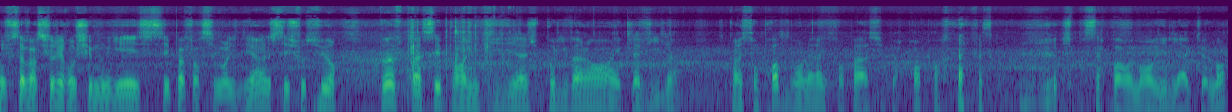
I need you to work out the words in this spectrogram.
Il faut savoir sur les rochers mouillés, c'est pas forcément l'idéal. Ces chaussures peuvent passer pour un utilisage polyvalent avec la ville. Quand elles sont propres, bon là, elles sont pas super propres hein, parce que je ne sers pas vraiment en ville là actuellement.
